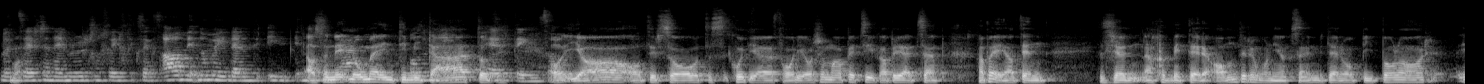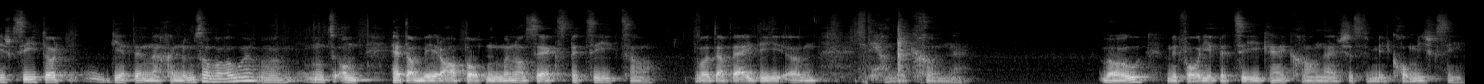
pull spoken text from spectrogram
wenn sagst, dann haben wir wirklich richtig gesagt, ah, nicht nur Identität. Also nicht nur Intimität oder, oder, oh, ja, oder so. Das, gut, ich hatte vorher auch schon mal Beziehung, aber jetzt, aber ja, dann, das ist ja nachher mit der anderen, die ich ja gesehen mit der auch bipolar war, dort, die hat dann nachher nicht mehr so wollen und, und hat dann mir angeboten, nur noch Sexbeziehung zu haben. Wo da beide, ähm, die haben nicht können weil wir vorher eine Beziehung hatten, dann war das für mich komisch. Gewesen.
